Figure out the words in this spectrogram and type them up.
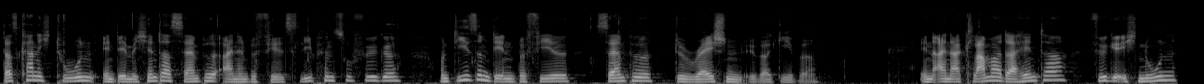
Das kann ich tun, indem ich hinter Sample einen Befehl Sleep hinzufüge und diesem den Befehl Sample Duration übergebe. In einer Klammer dahinter füge ich nun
